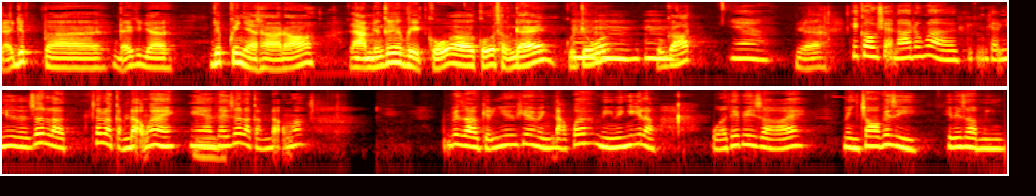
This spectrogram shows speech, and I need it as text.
để giúp uh, để uh, giúp cái nhà thờ đó làm ừ. những cái việc của uh, của thượng đế của ừ, Chúa ừ, ừ. của God. Yeah. Yeah. Cái câu chuyện đó đúng là kiểu như là rất là rất là cảm động ấy, nghe ừ. thấy rất là cảm động á. Bây giờ kiểu như khi mà mình đọc á, mình mới nghĩ là ủa thế bây giờ ấy mình cho cái gì thì bây giờ mình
